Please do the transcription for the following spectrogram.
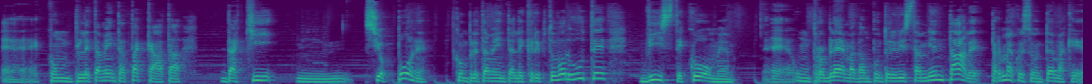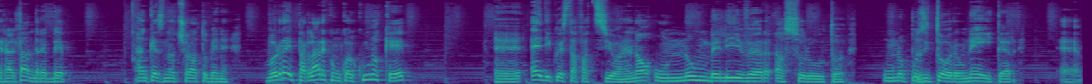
eh, completamente attaccata da chi mh, si oppone completamente alle criptovalute, viste come eh, un problema da un punto di vista ambientale. Per me questo è un tema che in realtà andrebbe anche snocciolato bene. Vorrei parlare con qualcuno che eh, è di questa fazione, no? un non believer assoluto, un oppositore, un hater. Eh,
